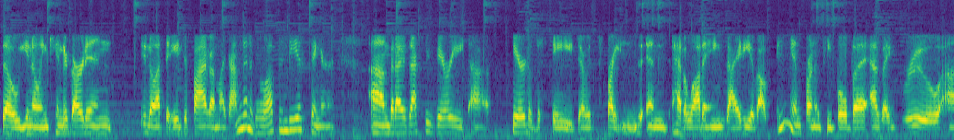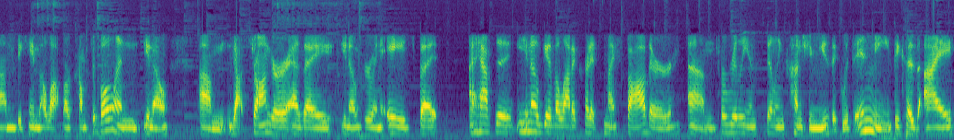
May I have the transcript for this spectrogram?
So you know, in kindergarten, you know, at the age of five, I'm like, I'm going to grow up and be a singer. Um, but I was actually very uh, scared of the stage. I was frightened and had a lot of anxiety about singing in front of people. But as I grew, um, became a lot more comfortable and, you know, um, got stronger as I, you know, grew in age. But I have to, you know, give a lot of credit to my father um, for really instilling country music within me because I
